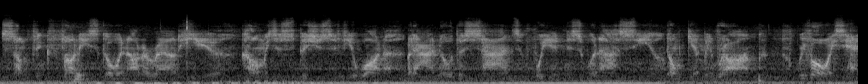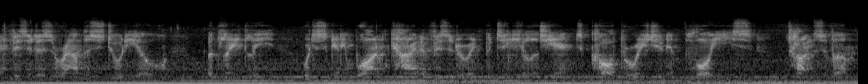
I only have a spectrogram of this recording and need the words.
Something funny's going on around here. Call me suspicious if you wanna, but I know the signs of weirdness when I see 'em. Don't get me wrong, we've always had visitors around the studio, but lately, we're just getting one kind of visitor in particular. Gent Corporation employees. Tons of them.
